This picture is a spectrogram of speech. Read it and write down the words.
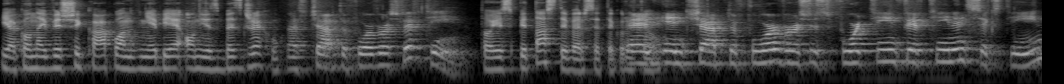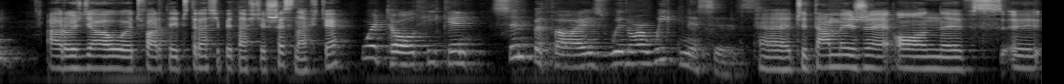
Jako najwyższy kapłan w niebie, on jest bez grzechu. That's chapter 4, verse 15. To jest piętnasty werset tego rozdziału. And in chapter 4, verses 14, 15, and 16, A rozdział czwarty, 14, 15, 16 we're told he can sympathize with our weaknesses. e, czytamy, że on y, ws- y,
